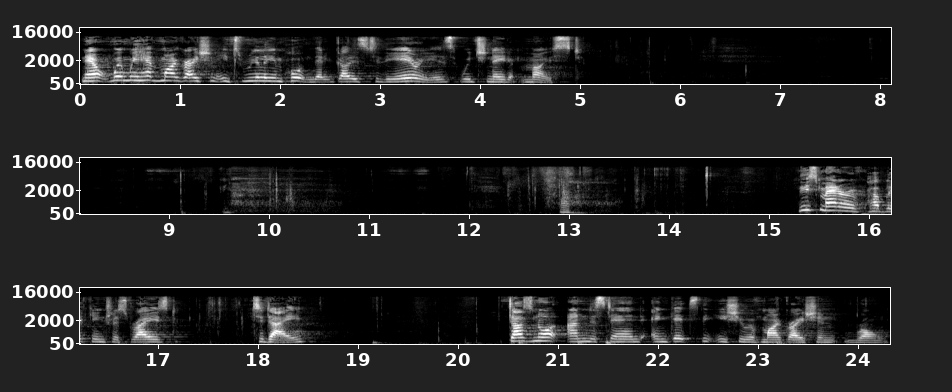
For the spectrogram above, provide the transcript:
Now, when we have migration, it's really important that it goes to the areas which need it most. This matter of public interest raised today does not understand and gets the issue of migration wrong.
